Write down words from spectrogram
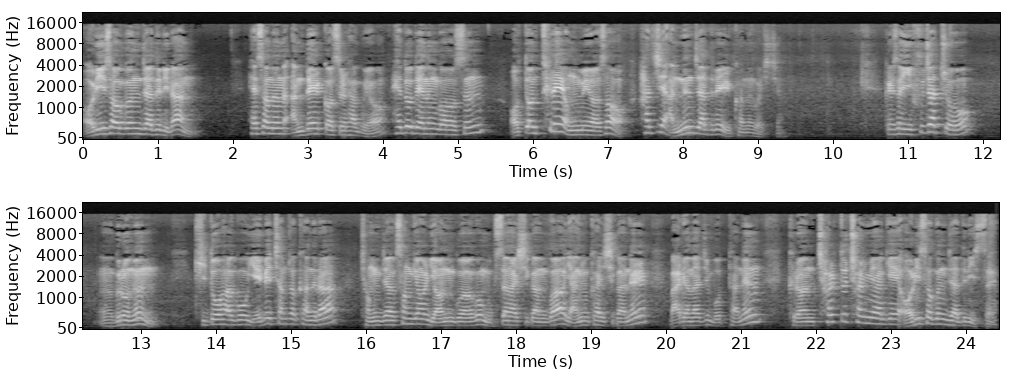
어리석은 자들이란 해서는 안 될 것을 하고요. 해도 되는 것은 어떤 틀에 얽매여서 하지 않는 자들을 일컫는 것이죠. 그래서 이 후자 쪽으로는 기도하고 예배 참석하느라 정작 성경을 연구하고 묵상할 시간과 양육할 시간을 마련하지 못하는 그런 철두철미하게 어리석은 자들이 있어요.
